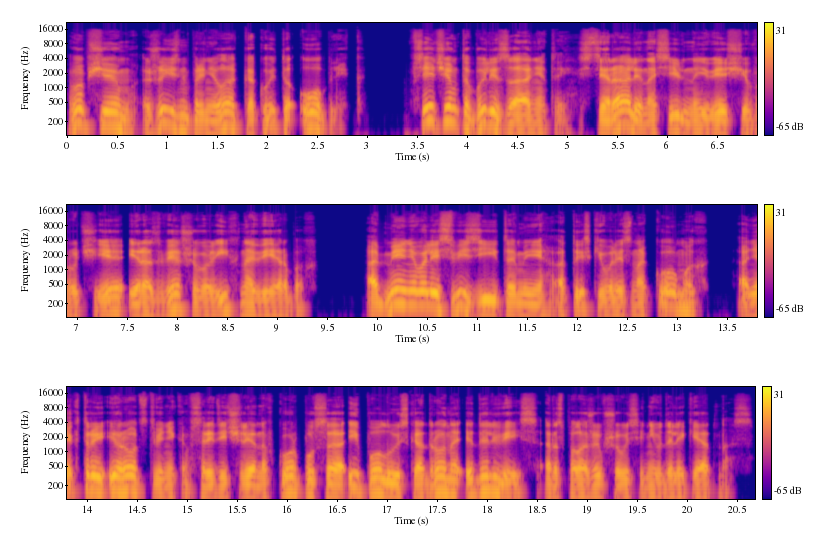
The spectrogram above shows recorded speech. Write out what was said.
В общем, жизнь приняла какой-то облик. Все чем-то были заняты, стирали насильные вещи в ручье и развешивали их на вербах, обменивались визитами, отыскивали знакомых, а некоторые и родственников среди членов корпуса и полуэскадрона «Эдельвейс», расположившегося невдалеке от нас.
